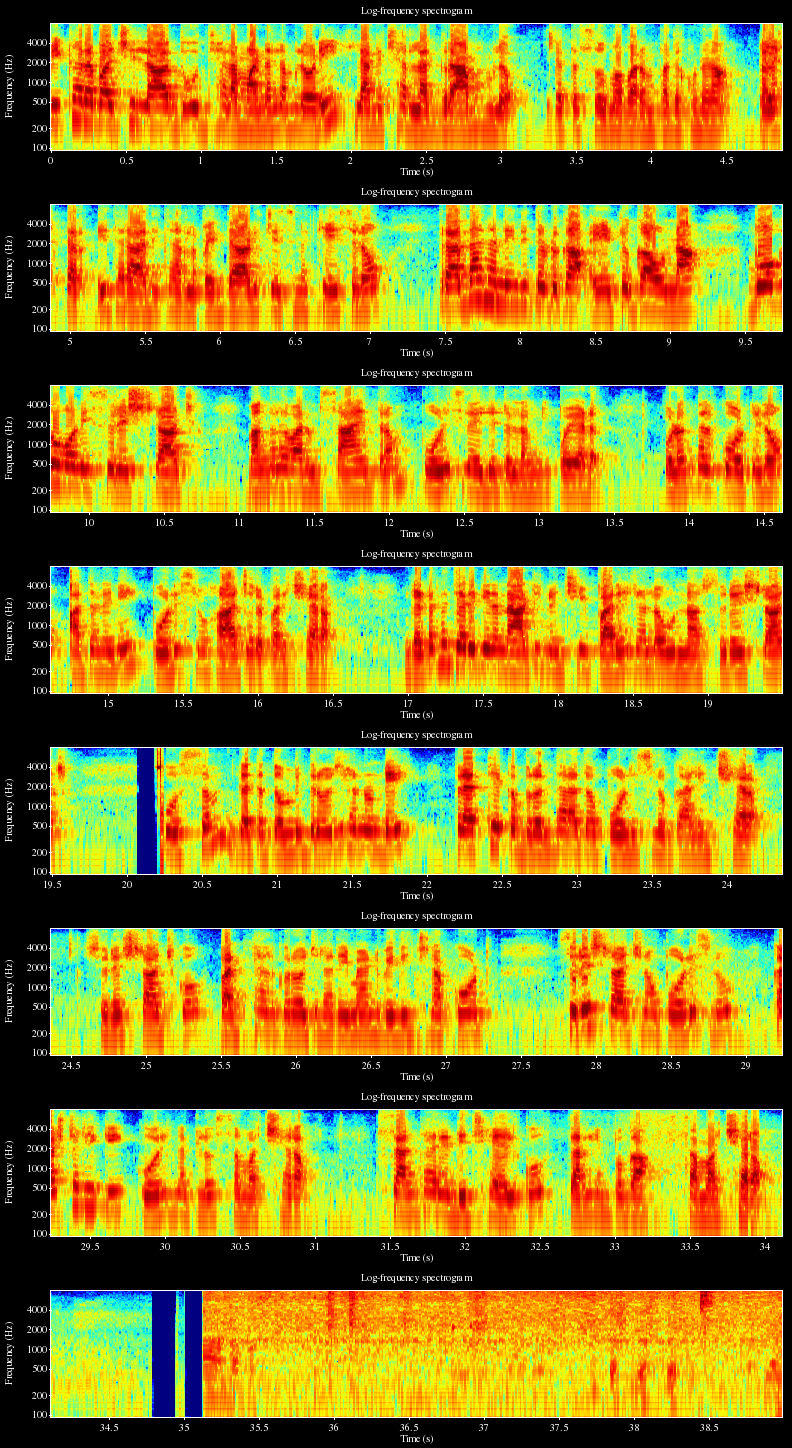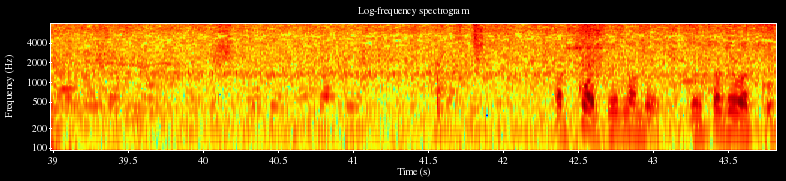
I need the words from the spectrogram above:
వికారాబాద్ జిల్లా దూధ్యాల మండలంలోని లగచర్ల గ్రామంలో గత సోమవారం పదకొండున కలెక్టర్ ఇతర అధికారులపై దాడి చేసిన కేసులో ప్రధాన నిందితుడుగా ఏటుగా ఉన్న భోగవోని సురేష్ రాజ్ మంగళవారం సాయంత్రం పోలీసుల ఎదుట లొంగిపోయాడు. కొడంగల్ కోర్టులో అతడిని పోలీసులు హాజరుపరిచారు. ఘటన జరిగిన నాటి నుంచి పర్యటనలో ఉన్న సురేష్ రాజ్ కోసం గత తొమ్మిది రోజుల నుండి ప్రత్యేక బృందాలతో పోలీసులు గాలించారు. సురేష్ రాజ్కు పద్నాలుగు రోజుల రిమాండ్ విధించిన కోర్టు సురేష్ రాజ్ను పోలీసులు కస్టడీకి కోరినట్లు సమాచారం. సంగారెడ్డి జైలుకు తరలింపుగా సమాచారం. పట్టుకో చేతులందు పట్టుకో.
